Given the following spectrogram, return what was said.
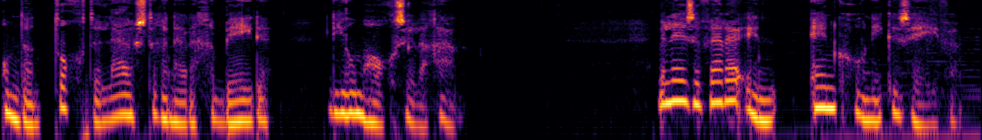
om dan toch te luisteren naar de gebeden die omhoog zullen gaan. We lezen verder in 1 Kronieken 7.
